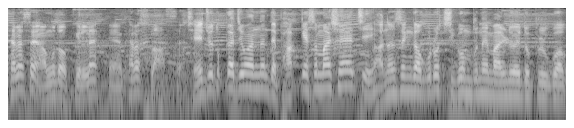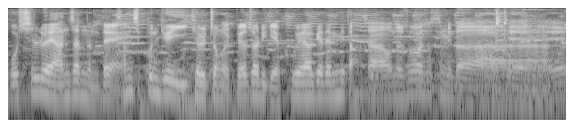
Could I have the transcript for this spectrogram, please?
테라스에 아무도 없길래 그냥 테라스 나왔어요. 제주도까지 왔는데 밖에서 마셔야지. 라는 생각으로 직원분의 만류에도 불구하고 실내에 앉았는데 30분 뒤에 이 결정을 뼈저리게 후회하게 됩니다. 자 오늘 수고하셨습니다. 오케이.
